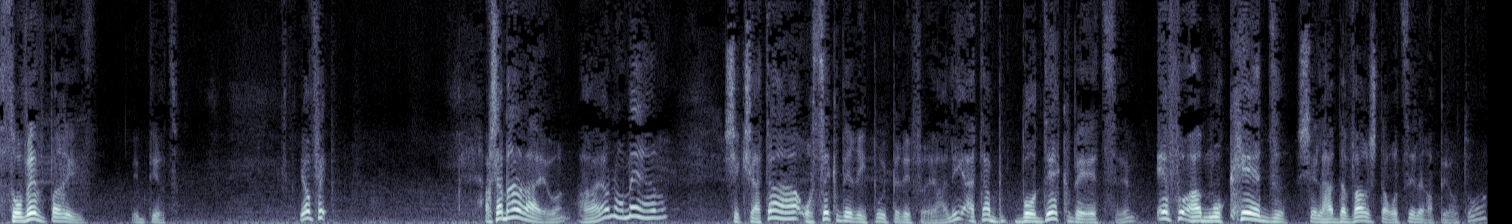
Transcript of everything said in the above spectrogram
סובב פריז, אם תרצו. יופי. עכשיו, מה הרעיון? הרעיון אומר שכשאתה עוסק בריפוי פריפריאלי, אתה בודק בעצם איפה המוקד של הדבר שאתה רוצה לרפא אותו.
